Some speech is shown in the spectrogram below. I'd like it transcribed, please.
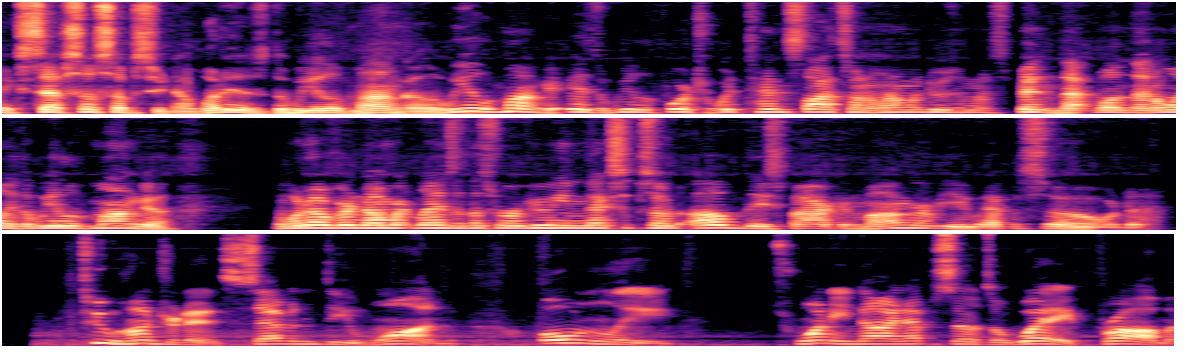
Except so substitute. Now, what is the Wheel of Manga? The Wheel of Manga is a Wheel of Fortune with 10 slots on it. What I'm going to do is I'm going to spin that one, that only, the Wheel of Manga. And whatever number it lands on, that's reviewing the next episode of the Spiraken Manga Review, episode 271. Only 29 episodes away from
